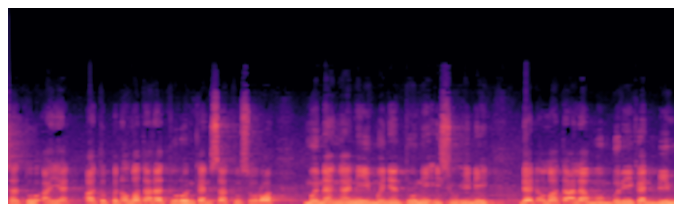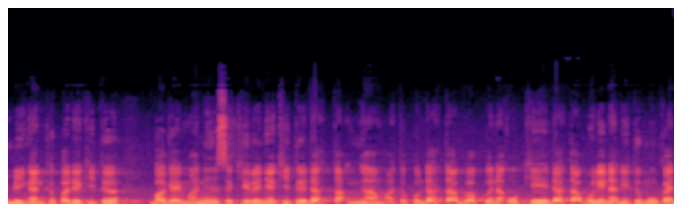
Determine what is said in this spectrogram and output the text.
satu ayat ataupun Allah Taala turunkan satu surah menangani menyantuni isu ini dan Allah Taala memberikan bimbingan kepada kita bagaimana sekiranya kita dah tak ngam ataupun dah tak berapa nak okey dah tak boleh nak ditemukan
